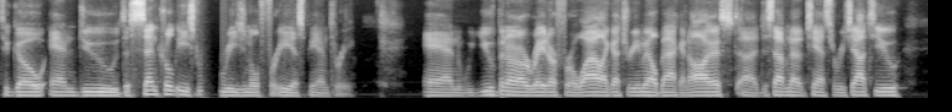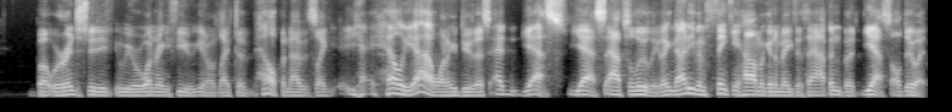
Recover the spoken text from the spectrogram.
to go and do the Central East Regional for ESPN3. And you've been on our radar for a while. I got your email back in August. Uh, just haven't had a chance to reach out to you but we're interested. We were wondering if you, you know, like to help. And I was like, hell yeah, I want to do this. And yes, yes, absolutely. Like not even thinking how am I going to make this happen, but yes, I'll do it.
